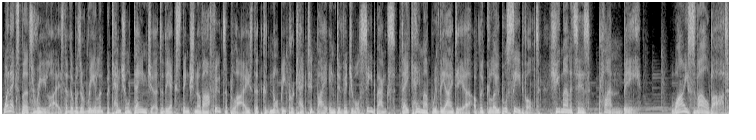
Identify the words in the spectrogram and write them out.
When experts realized that there was a real and potential danger to the extinction of our food supplies that could not be protected by individual seed banks, they came up with the idea of the Global Seed Vault, humanity's Plan B. Why Svalbard?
